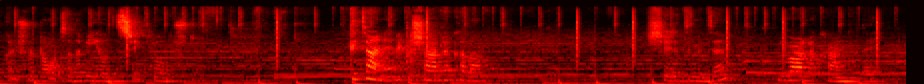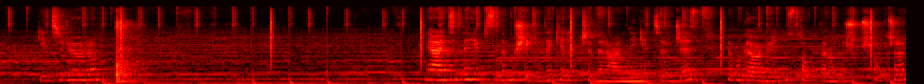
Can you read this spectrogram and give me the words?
Bakın şurada ortada bir yıldız şekli oluştu. Bir tane dışarıda kalan şeridimi de yuvarlak halinde getiriyorum. Nihayetinde hepsini bu şekilde kelepçeler haline getireceğiz. Ve bu gördüğünüz toplar oluşmuş olacak.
